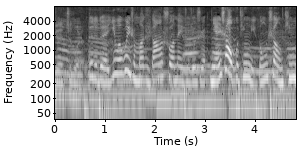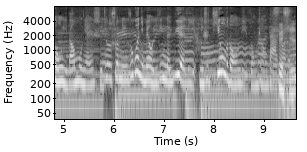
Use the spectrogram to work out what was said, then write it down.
乐制作人。对对对，因为为什么你刚刚说那句就是年少不听李宗盛，听懂已到暮年时，就是说明如果你没有一定的阅历，你是听不懂李宗盛大哥的确实，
